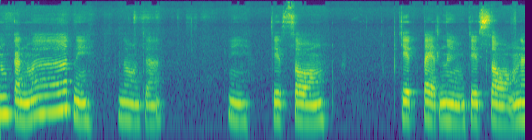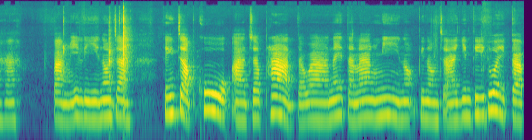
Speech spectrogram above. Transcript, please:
น้ำกันเมิดนี่พี่น้องจ้ะนี่เจ็ดสองเจ็ดแปดหนึ่งเจ็ดสองนะคะปังอีลีเนาะจ้ะถึงจับคู่อาจจะพลาดแต่ว่าในตารางมีเนาะพี่น้องจ้ายินดีด้วยกับ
